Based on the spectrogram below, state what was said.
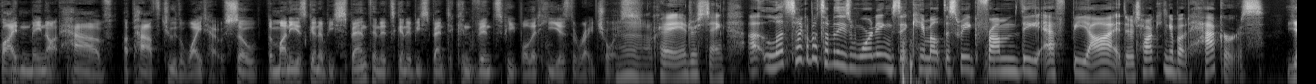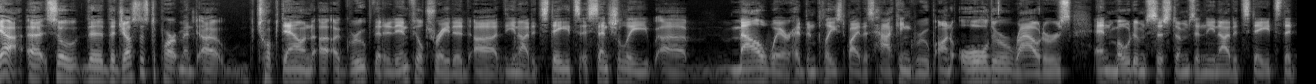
Biden may not have a path to the White House. So the money is going to be spent, and it's going to be spent to convince people that he is the right choice. Mm, okay, interesting. Uh, let's talk about some of these warnings that came out this week from the FBI. They're talking about hackers. Yeah. Uh, so the the Justice Department uh, took down a, a, group that had infiltrated uh, the United States. Essentially, uh, malware had been placed by this hacking group on older routers and modem systems in the United States that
